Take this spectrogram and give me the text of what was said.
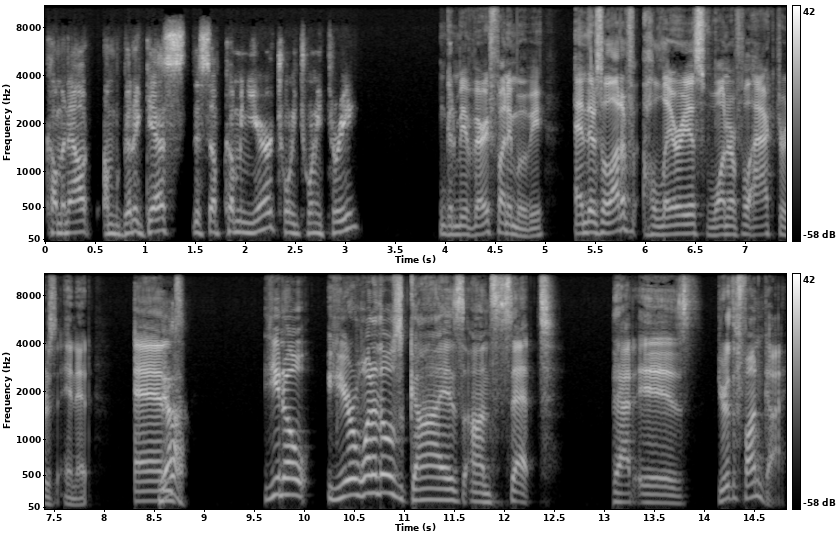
coming out. I'm gonna guess this upcoming year, 2023. Going to be a very funny movie, and there's a lot of hilarious, wonderful actors in it. And Yeah. you know, you're one of those guys on set that is you're the fun guy.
